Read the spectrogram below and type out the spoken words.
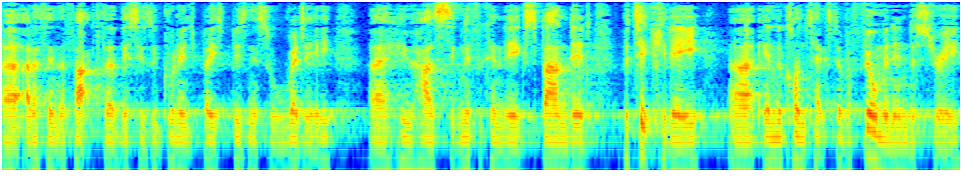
Uh, and I think the fact that this is a Greenwich-based business already, uh, who has significantly expanded, particularly uh, in the context of a filming industry,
